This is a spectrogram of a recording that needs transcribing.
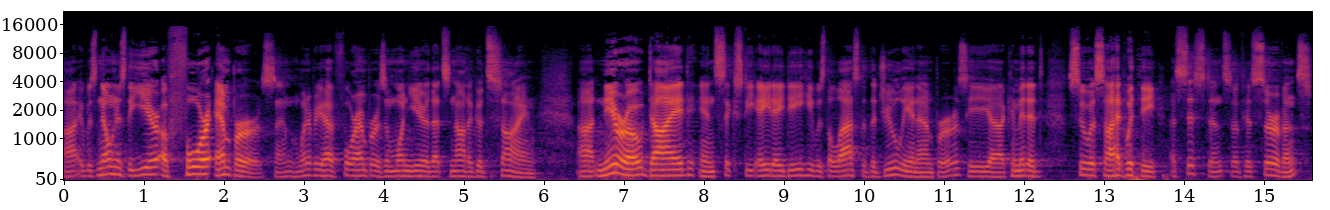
Uh, it was known as the year of four emperors, and whenever you have four emperors in one year, that's not a good sign. Uh, Nero died in 68 AD. He was the last of the Julian emperors. He uh, committed suicide with the assistance of his servants.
